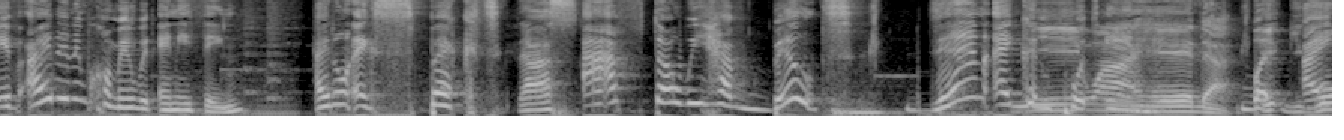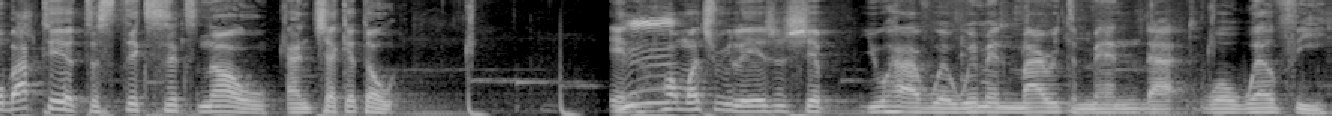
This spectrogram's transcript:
if I didn't come in with anything, I don't expect That's after we have built, then I can You put in. hear that. But you, you I- go back to your to stick six now and check it out. In Hmm. how much relationship you have where women married to men that were wealthy,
